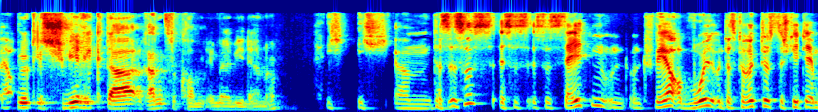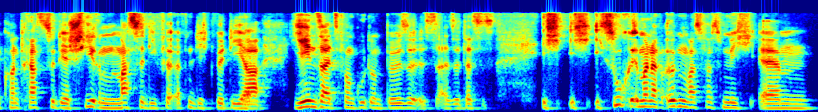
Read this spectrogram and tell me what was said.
ja. wirklich schwierig da ranzukommen immer wieder, ne? Ich, ich, ähm, das ist es. Es ist, es ist selten und, und schwer, obwohl, und das Verrückteste steht ja im Kontrast zu der schieren Masse, die veröffentlicht wird, die ja, ja jenseits von Gut und Böse ist. Also das ist, ich, ich, ich suche immer nach irgendwas, was mich, ähm,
